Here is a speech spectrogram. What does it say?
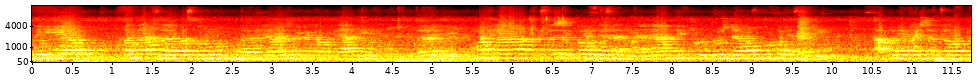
मी पंधरा हजारापासून गटामध्ये आहे. तर महिला सशक्त होण्यासाठी आणि आर्थिक दृष्ट्या मजबूत होण्यासाठी आपण या पैशांचा वापर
